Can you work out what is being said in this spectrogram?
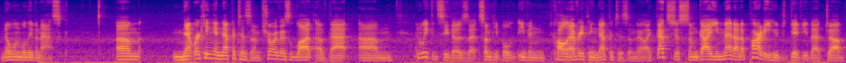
No one will even ask. Um, networking and nepotism. Sure, there's a lot of that. Um, and we can see those that some people even call everything nepotism. They're like, that's just some guy you met at a party who gave you that job.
